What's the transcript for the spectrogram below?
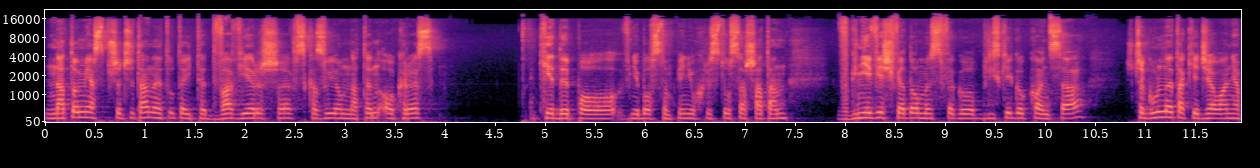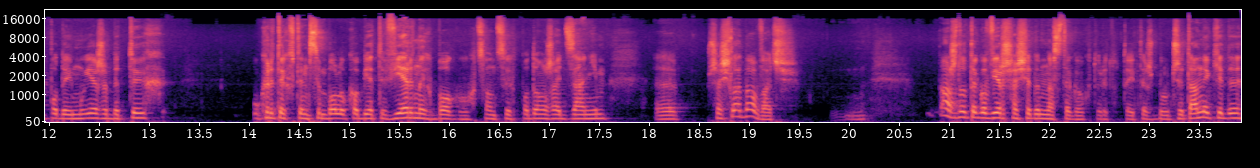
Natomiast przeczytane tutaj te dwa wiersze wskazują na ten okres, kiedy po w niebowstąpieniu Chrystusa szatan w gniewie świadomy swego bliskiego końca szczególne takie działania podejmuje, żeby tych ukrytych w tym symbolu kobiety, wiernych Bogu, chcących podążać za nim, e, prześladować. Aż do tego wiersza 17, który tutaj też był czytany, kiedy,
